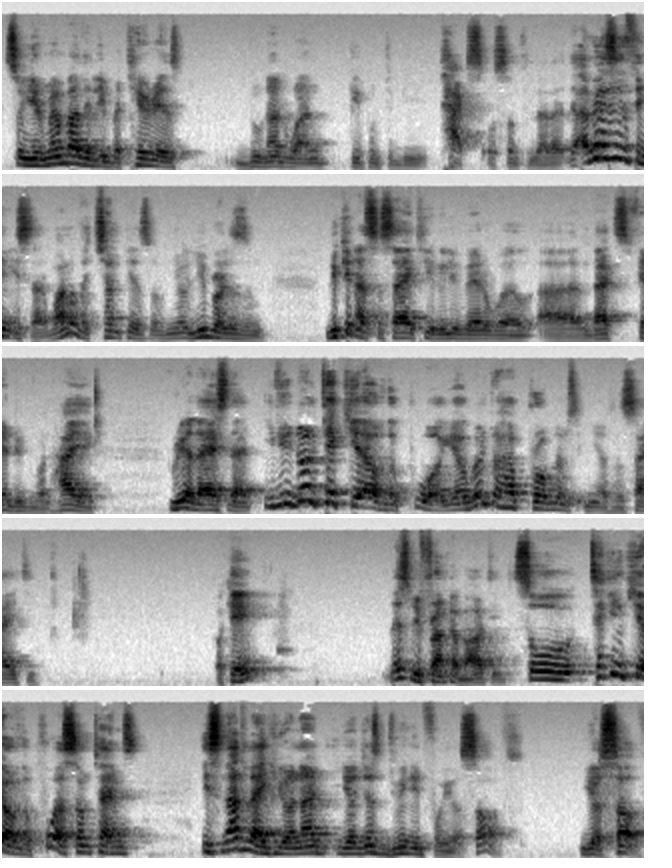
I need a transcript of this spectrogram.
So you remember the libertarians do not want people to be taxed or something like that. The amazing thing is that one of the champions of neoliberalism, looking at society really very well, uh, that's Friedrich von Hayek, realized that if you don't take care of the poor, you're going to have problems in your society. Okay? Let's be frank about it. So taking care of the poor sometimes it's not like you're not you're just doing it for yourself. Yourself.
